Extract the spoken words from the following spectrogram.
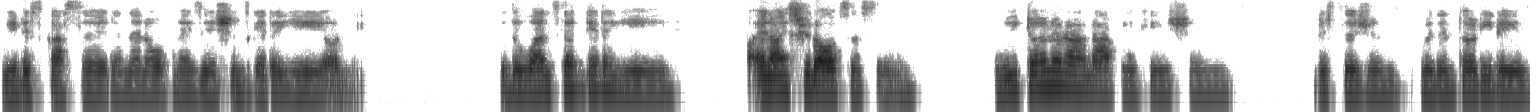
We discuss it, and then organizations get a yay or nay. So the ones that get a yay, and I should also say, we turn around application decisions within 30 days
